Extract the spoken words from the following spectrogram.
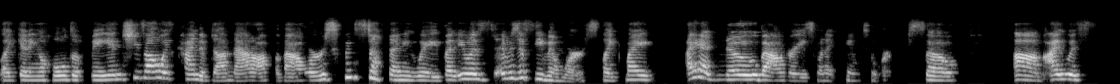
like getting a hold of me and she's always kind of done that off of hours and stuff anyway but it was it was just even worse. Like my i had no boundaries when it came to work. So um i was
